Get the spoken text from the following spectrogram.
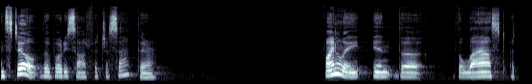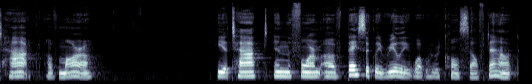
And still, the Bodhisattva just sat there. Finally, in the, the last attack of Mara, he attacked in the form of basically, really, what we would call self doubt.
